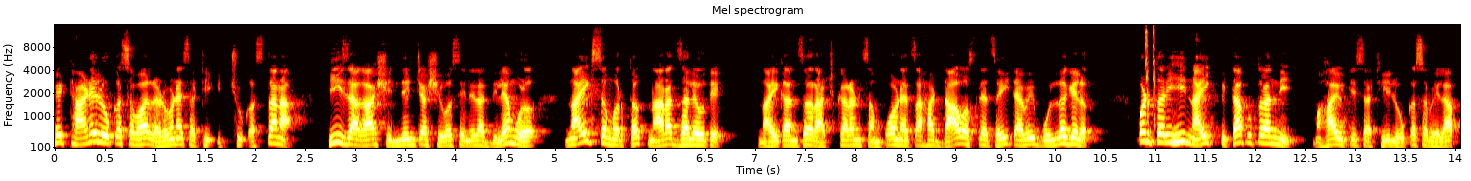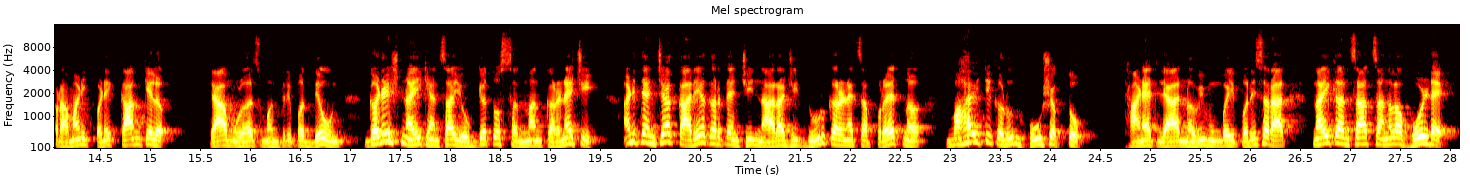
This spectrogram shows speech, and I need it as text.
हे ठाणे लोकसभा लढवण्यासाठी इच्छुक असताना ही जागा शिंदेच्या शिवसेनेला दिल्यामुळं नाईक समर्थक नाराज झाले होते. नाईकांचं राजकारण संपवण्याचा हा डाव असल्याचंही त्यावेळी बोललं गेलं. पण तरीही नाईक पितापुत्रांनी महायुतीसाठी लोकसभेला प्रामाणिकपणे काम केलं. त्यामुळंच मंत्रिपद देऊन गणेश नाईक यांचा योग्य तो सन्मान करण्याची आणि त्यांच्या कार्यकर्त्यांची नाराजी दूर करण्याचा प्रयत्न महायुतीकडून होऊ शकतो. ठाण्यातल्या नवी मुंबई परिसरात नाईकांचा चांगला होल्ड आहे.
